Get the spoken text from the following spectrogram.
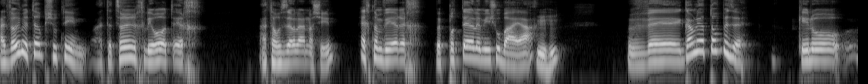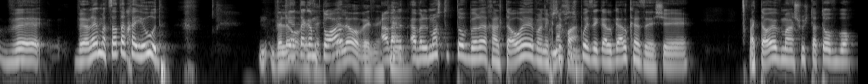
הדברים יותר פשוטים. אתה צריך לראות איך אתה עוזר לאנשים, איך אתה מביא ערך ופותר למישהו בעיה, מהמם. וגם להיות טוב בזה. כאילו, ו... והרי מצאת לך ייעוד. ולא כי אוהב אתה את גם זה, תאהב, ולא אוהב את זה, אבל, כן. אבל מה שאתה טוב בדרך כלל אתה אוהב, אני חושב נכון. שיש פה איזה גלגל כזה, שאתה אוהב משהו שאתה טוב בו,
